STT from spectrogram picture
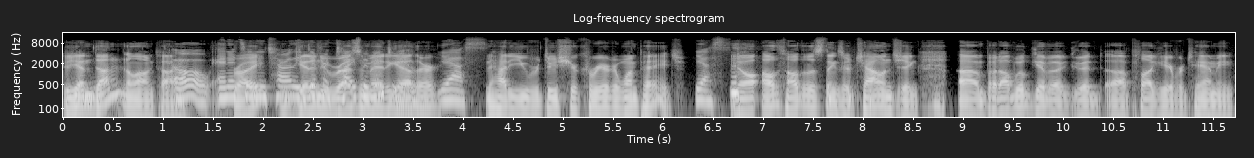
you haven't done it in a long time. Oh, and it's right? an entirely Get a different new type of resume together. Yes, And how do you reduce your career to one page? yes. You know, all, all those things are challenging. Um, but I will give a good uh, plug here for Tammy.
